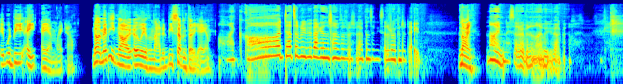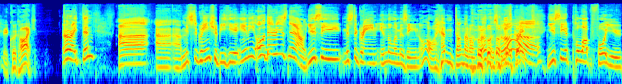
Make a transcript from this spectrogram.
it would be 8 a.m. right now. No, maybe no, earlier than that. It'd be 7:30 a.m. Oh my god! Dad said we'd be back in the time it opens, and he said it opened at eight. 9. Nine. He said it opened at nine. We'd be back. Be a quick hike. All right then. Uh, uh, uh, Mr. Green should be here any. Oh, there he is now. You see Mr. Green in the limousine. Oh, I hadn't done that on purpose, but that's Oh. great. You see it pull up for you.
